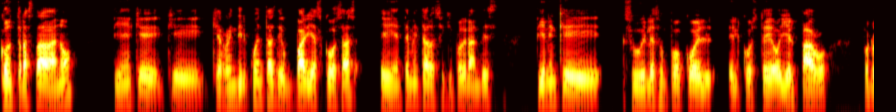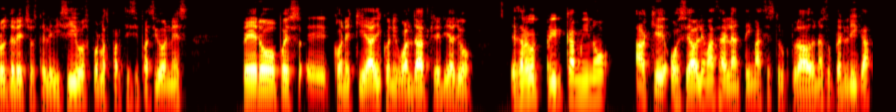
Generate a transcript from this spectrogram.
contrastada, ¿no? Tiene que, rendir cuentas de varias cosas. Evidentemente a los equipos grandes tienen que subirles un poco el, costeo y el pago por los derechos televisivos, por las participaciones, pero pues eh, con equidad y con igualdad, creería yo. Es algo que abrir camino a que o se hable más adelante y más estructurado en la Superliga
